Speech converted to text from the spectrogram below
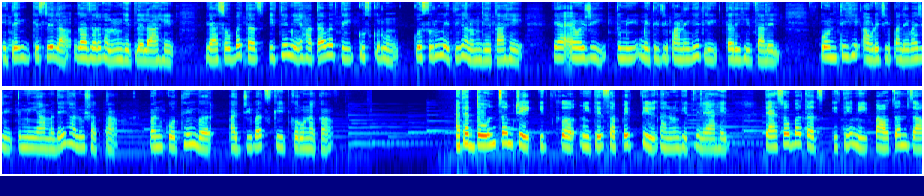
इथे किसलेला गाजर घालून घेतलेला आहे. यासोबतच इथे मी हातावरती कुस्करून कसुरी मेथी घालून घेत आहे. याऐवजी तुम्ही मेथीची पाने घेतली तरीही चालेल. कोणतीही आवडीची पालेभाजी तुम्ही यामध्ये घालू शकता. पण कोथिंबर अजिबात स्किप करू नका. आता दोन चमचे इतकं मी ते सफेद तीळ घालून घेतलेले आहेत. त्यासोबतच इथे मी पाव चमचा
